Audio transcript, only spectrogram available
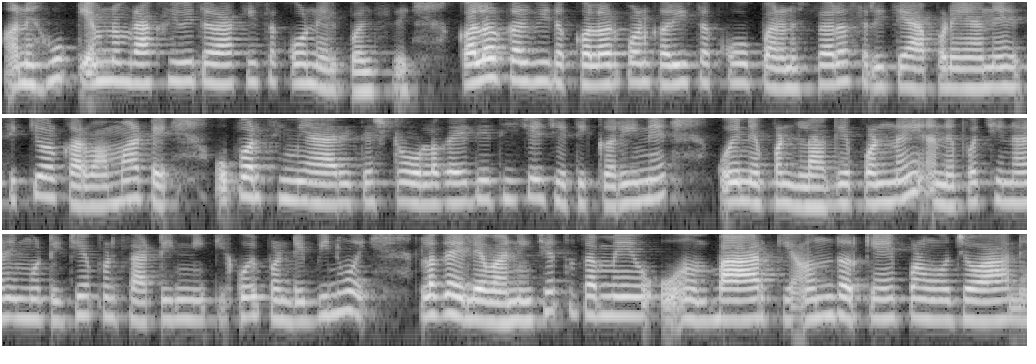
અને હૂક એમનેમ રાખવી હોય તો રાખી શકો, નેલ પંચથી કલર કરવી તો કલર પણ કરી શકો, પણ સરસ રીતે આપણે આને સિક્યોર કરવા માટે ઉપરથી મેં આ રીતે સ્ટ્રો લગાવી દીધી છે, જેથી કરીને કોઈને પણ લાગે પણ નહીં. અને પછી નાની મોટી જે પણ સાટીની કે કોઈ પણ રિબિન હોય, લગાવી લેવાની છે. તો તમે બહાર કે અંદર ક્યાંય પણ જો આને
